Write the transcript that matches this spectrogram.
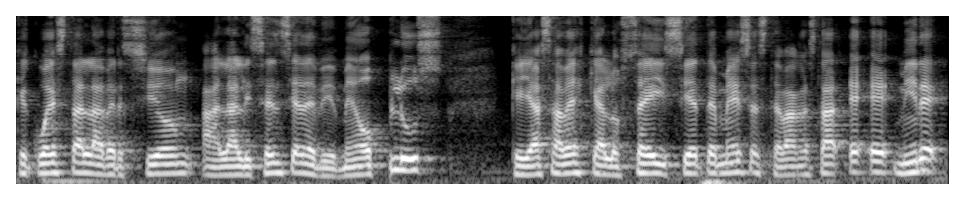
que cuesta la versión a la licencia de Vimeo Plus, que ya sabes que a los 6, 7 meses te van a estar, eh, eh, mire,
